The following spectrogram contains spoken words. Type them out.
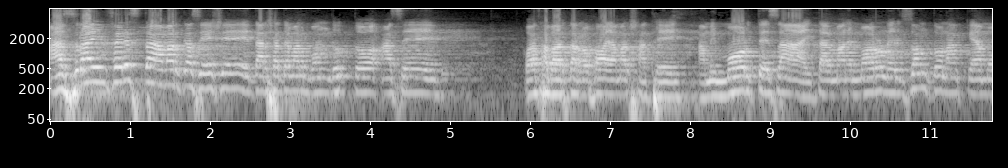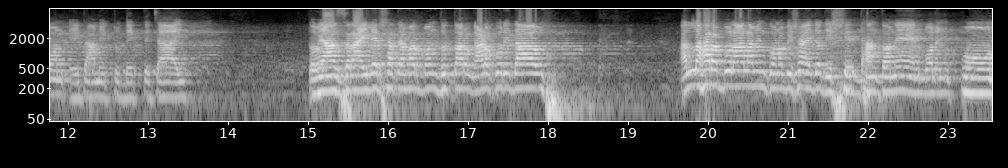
আজরাইল ফেরেস্তা আমার কাছে এসে তার সাথে আমার বন্ধুত্ব আছে কথাবার্তা হয় আমার সাথে, আমি মরতে চাই, তার মানে মরণের যন্ত্রণা কেমন, এটা আমি একটু দেখতে চাই। তুমি আজরাইলের সাথে আমার বন্ধুত্ব আরও গাঢ় করে দাও। আল্লাহ রাব্বুল আলামিন কোন বিষয়ে যদি সিদ্ধান্ত নেন, বলেন, কোন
